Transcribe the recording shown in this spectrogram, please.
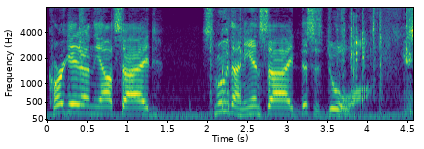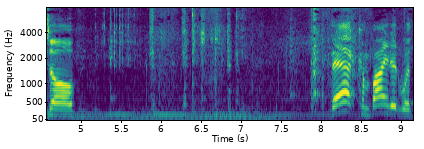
Corrugated on the outside, smooth on the inside. This is dual wall. So that combined it with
